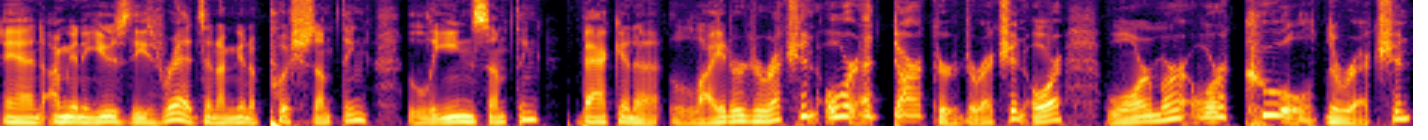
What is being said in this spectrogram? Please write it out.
And I'm going to use these reds and I'm going to push something, lean something back in a lighter direction or a darker direction or warmer or cool direction.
